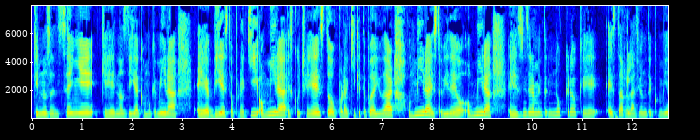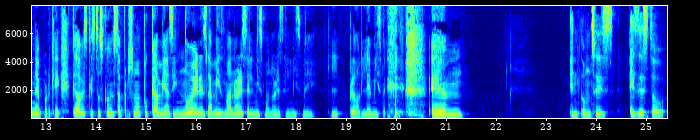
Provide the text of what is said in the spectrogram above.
que nos enseñe, que nos diga como que mira, eh, vi esto por aquí, o mira, escuché esto por aquí que te puede ayudar, o mira este video, o mira, eh, sinceramente no creo que esta relación te conviene porque cada vez que estás con esta persona tú cambias y no eres la misma, no eres el mismo, no eres el mismo, perdón, le mismo. Em, entonces, es esto.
